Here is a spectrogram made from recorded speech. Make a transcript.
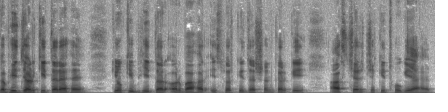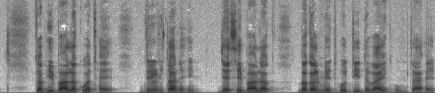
कभी जड़ की तरह है, क्योंकि भीतर और बाहर ईश्वर के दर्शन करके आश्चर्यचकित हो गया है। कभी बालकवत है, दृढ़ता नहीं, जैसे बालक बगल में धोती दबाए घूमता है।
